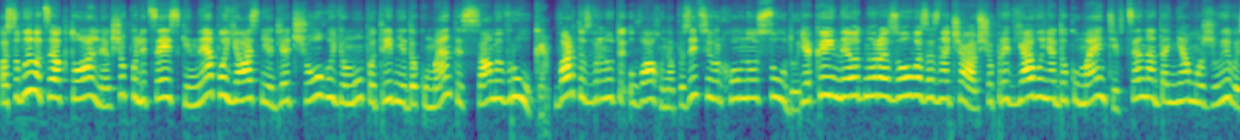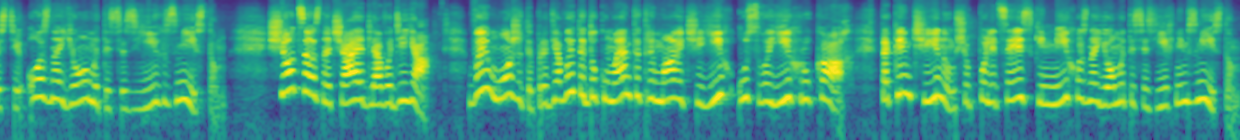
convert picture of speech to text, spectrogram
Особливо це актуально, якщо поліцейський не пояснює, для чого йому потрібні документи саме в руки. Варто звернути увагу на позицію Верховного суду, який неодноразово зазначав, що пред'явлення документів це надання можливості ознайомитися з їх змістом. Що це означає для водія? Ви можете пред'явити документи, тримаючи їх у своїх руках, таким чином, щоб поліцейський міг ознайомитися з їхнім змістом.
